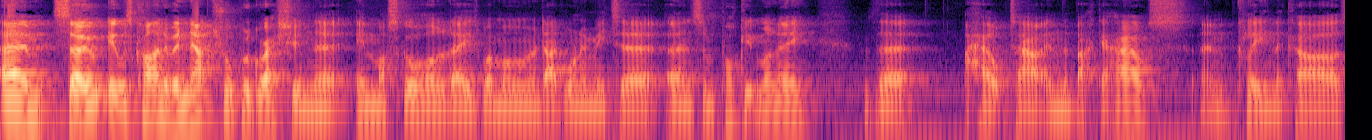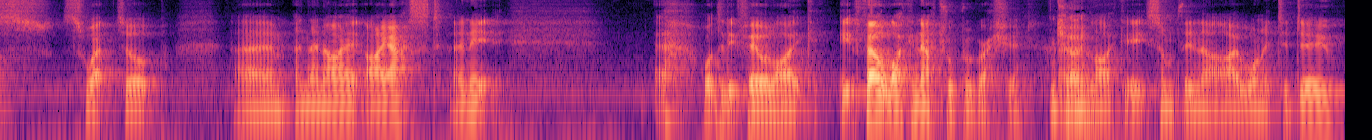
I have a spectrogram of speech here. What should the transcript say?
Um, so it was kind of a natural progression that in my school holidays, when my mum and dad wanted me to earn some pocket money, that I helped out in the back of house and cleaned the cars, swept up, um, and then I, I asked, and it. What did it feel like? It felt like a natural progression, Okay. and like it's something that I wanted to do.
